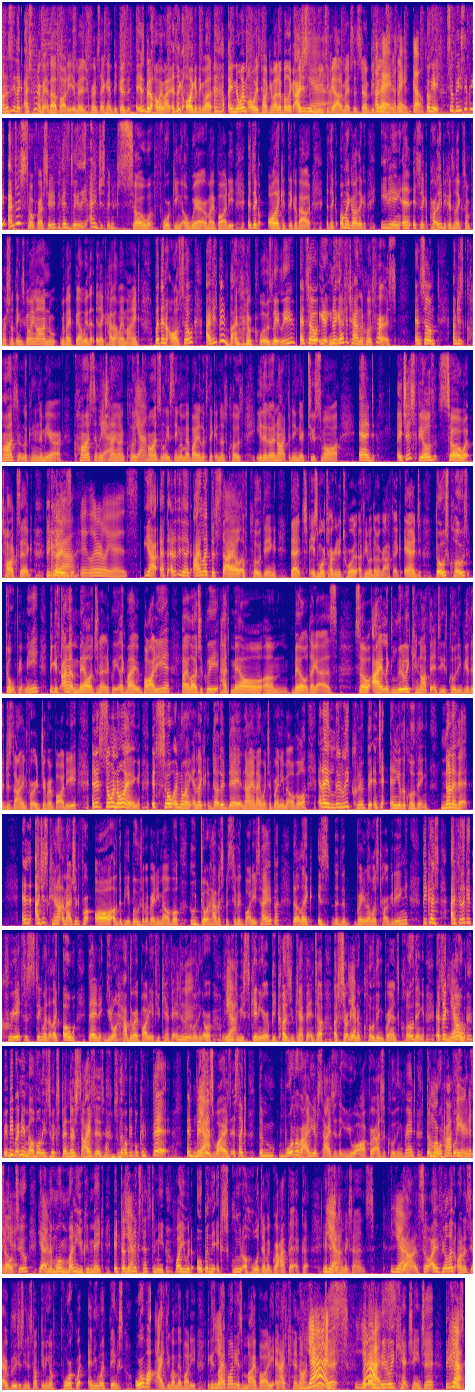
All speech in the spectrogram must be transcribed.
Honestly, like I just want to rant about body image for a second because it's been on my mind. It's like all I can think about. I know I'm always talking about it, but like I just Yeah. need to get out of my system because Okay, it's okay, like go. Okay, so basically, I'm just so frustrated because lately I've just been so forking aware of my body. It's like all I could think about. It's like, oh my god, like eating, and it's like partly because of like some personal things going on with my family that like have it on my mind. But then also, I've just been buying a lot of clothes lately, and so you, you know you have to try on the clothes first. And so I'm just constantly looking in the mirror, constantly Yeah. trying on clothes, Yeah. constantly seeing what my body looks like in those clothes. Either they're not fitting, they're too small, and it just feels so toxic because yeah, it literally is. yeah, at the end of the day, like I like the style of clothing that is more targeted toward a female demographic, and those clothes don't fit me because I'm a male genetically. Like my body biologically has male um build, I guess. So I like literally cannot fit into these clothing because they're designed for a different body, and it's so annoying. It's so annoying. And like the other day, Naya and I went to Brandy Melville, and I literally couldn't fit into any of the clothing, none of it. And I just cannot imagine for all of the people who shop at Brandy Melville who don't have a specific body type that like is the, the Brandy Melville is targeting because I feel like it creates a stigma that like oh then you don't have the right body if you can't fit into the mm-hmm. clothing or you Yeah. need to be skinnier because you can't fit into a certain Yeah. clothing brand's clothing. It's like Yeah. no, maybe Brandy Melville needs to expand their sizes so that more people can fit. And business wise, it's like the more variety of sizes that you offer as a clothing brand, the, The more more, people you can sell get. to. Yeah, and the more money you can make it doesn't Yeah. make sense to me why you would openly exclude a whole demographic. It just doesn't make sense. Yeah. Yeah, and so I feel like honestly, I really just need to stop giving a fork what anyone thinks or what I think about my body because my body is my body and I cannot Yes. change it. Yes. Like I literally can't change it because. Yeah.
